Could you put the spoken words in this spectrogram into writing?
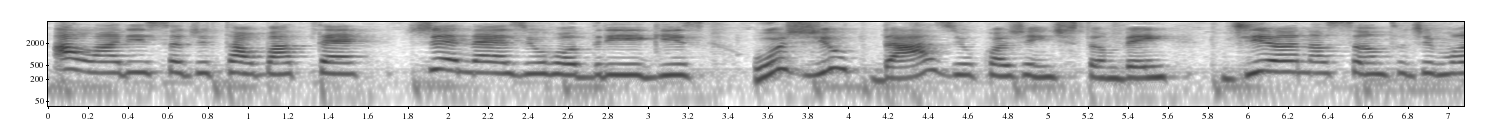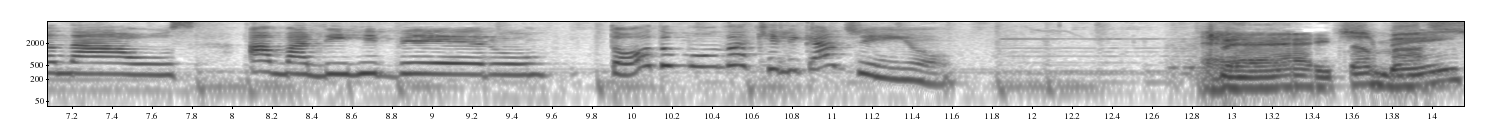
A Larissa de Taubaté Genésio Rodrigues, o Gildásio com a gente também, Diana Santo de Manaus, a Marli Ribeiro, todo mundo aqui ligadinho. É, é e também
